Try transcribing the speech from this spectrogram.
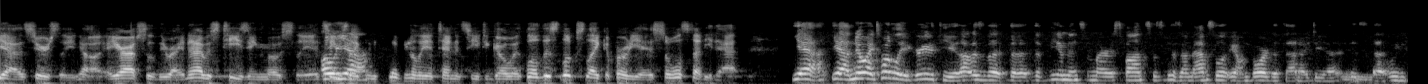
Yeah, seriously, no, you're absolutely right. And I was teasing mostly. It oh, seems yeah. like there's definitely a tendency to go with, well, this looks like a protease, so we'll study that. Yeah, yeah, no, I totally agree with you. That was the, the, the vehemence of my response is because I'm absolutely on board with that idea. Mm. Is that we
